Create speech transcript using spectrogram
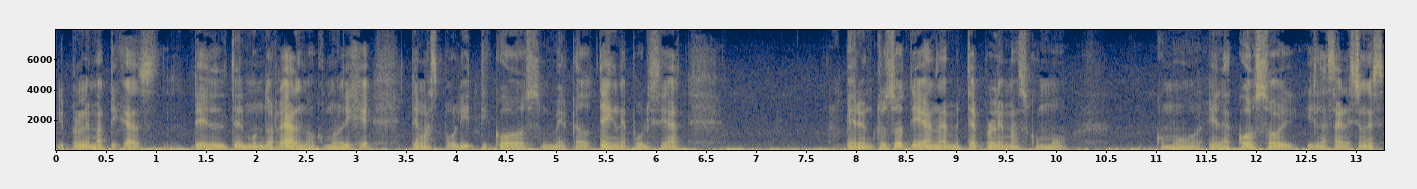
y problemáticas del, del mundo real, ¿no? Como lo dije, temas políticos, mercadotecnia, publicidad, pero incluso llegan a meter problemas como como el acoso y, las agresiones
